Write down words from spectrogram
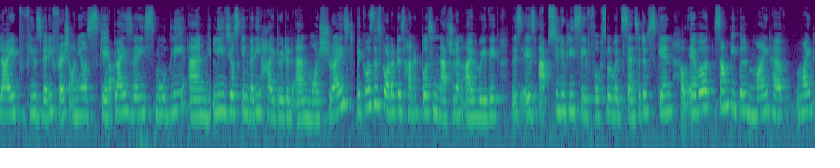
light feels very fresh on your skin applies very smoothly and leaves your skin very hydrated and moisturized. Because this product is 100% natural and ayurvedic this is absolutely safe for people with sensitive skin. However some people might have might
